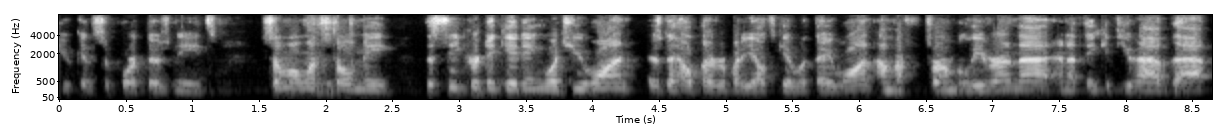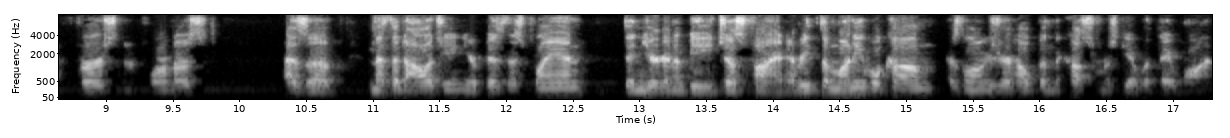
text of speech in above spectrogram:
you can support those needs. Someone once told me the secret to getting what you want is to help everybody else get what they want. I'm a firm believer in that, and I think if you have that first and foremost as a methodology in your business plan, then you're going to be just fine. Every the money will come as long as you're helping the customers get what they want.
